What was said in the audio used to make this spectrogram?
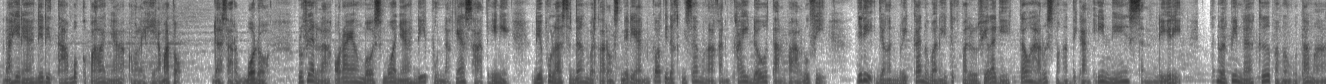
Dan akhirnya dia ditabok kepalanya oleh Yamato. Dasar bodoh. Luffy adalah orang yang membawa semuanya di pundaknya saat ini. Dia pula sedang bertarung sendirian kalau tidak bisa mengalahkan Kaido tanpa Luffy. Jadi jangan berikan beban itu kepada Luffy lagi, kau harus menghentikan ini sendiri. Dan berpindah ke panggung utama,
